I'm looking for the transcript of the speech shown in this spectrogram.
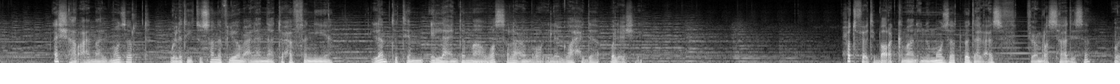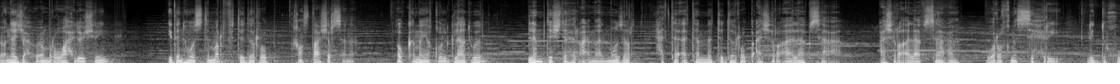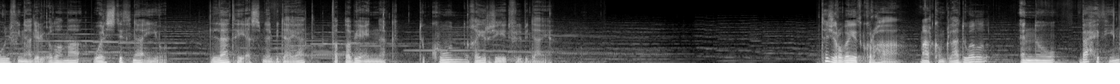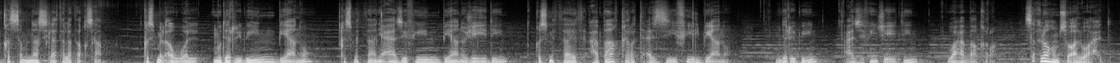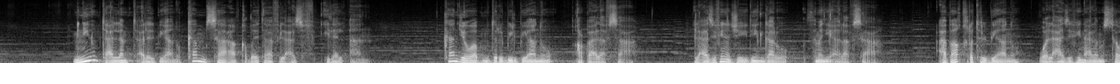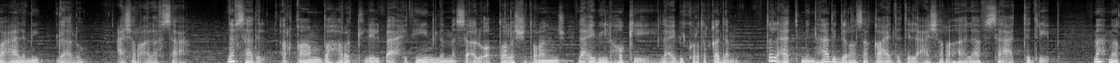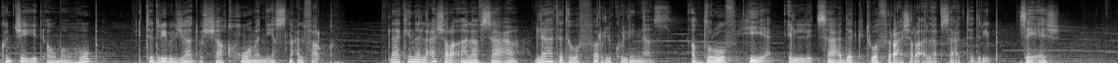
أشهر أعمال موزارت والتي تصنف اليوم على أنها تحف فنية لم تتم إلا عندما وصل عمره إلى الواحدة والعشرين. حط في اعتبارك كمان أنه موزارت بدأ العزف في عمره السادسة ونجح وعمره 21 إذا هو استمر في التدرب 15 سنة. أو كما يقول جلادويل لم تشتهر أعمال موزارت حتى أتم التدرب عشر آلاف ساعة. عشر آلاف ساعة هو الرقم السحري للدخول في نادي العظماء والاستثنائيون. لا تيأس من البدايات فالطبيعي أنك تكون غير جيد في البداية. تجربة يذكرها مالكوم جلادويل أنه باحثين قسموا الناس إلى ثلاث أقسام. القسم الأول مدربين بيانو القسم الثاني عازفين بيانو جيدين القسم الثالث عباقرة عزيفي البيانو. مدربين عازفين جيدين وعباقرة. سألوهم سؤال واحد. من يوم تعلمت على البيانو كم ساعة قضيتها في العزف إلى الآن؟ كان جواب مدربي البيانو أربع آلاف ساعة. العازفين الجيدين قالوا ثمانية آلاف ساعة. عباقرة البيانو والعازفين على مستوى عالمي قالوا عشر آلاف ساعة. نفس هذه الأرقام ظهرت للباحثين لما سألوا أبطال الشطرنج لاعبي الهوكي لاعبي كرة القدم. طلعت من هذه الدراسة قاعدة العشرة آلاف ساعة تدريب مهما كنت جيد أو موهوب التدريب الجاد والشاق هو من يصنع الفرق. لكن العشرة آلاف ساعة لا تتوفر لكل الناس. الظروف هي اللي تساعدك توفر عشرة آلاف ساعة تدريب زي إيش؟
